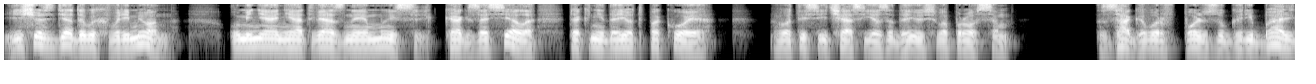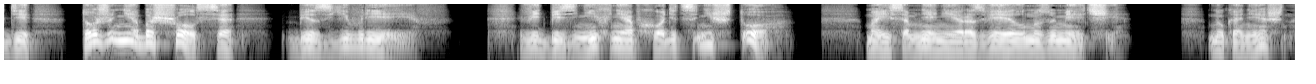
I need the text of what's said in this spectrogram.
Еще с дедовых времен у меня неотвязная мысль, как засела, так не дает покоя. Вот и сейчас я задаюсь вопросом. Заговор в пользу Гарибальди тоже не обошелся без евреев. Ведь без них не обходится ничто. Мои сомнения развеял Мазумечи. Ну, конечно,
